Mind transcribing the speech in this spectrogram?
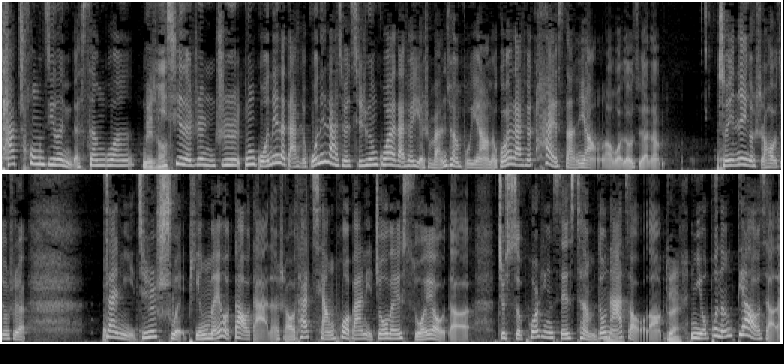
它冲击了你的三观，你一切的认知。跟国内的大学，国内大学其实跟国外大学也是完全不一样的。国外大学太散养了，我都觉得。所以那个时候就是。在你其实水平没有到达的时候，他强迫把你周围所有的就 supporting system 都拿走了，对，你又不能掉下来。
